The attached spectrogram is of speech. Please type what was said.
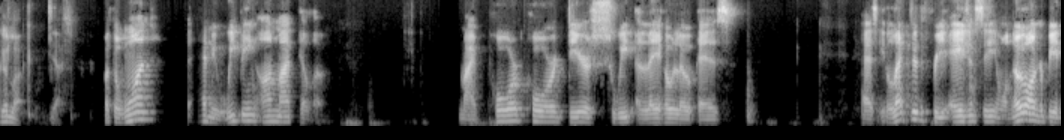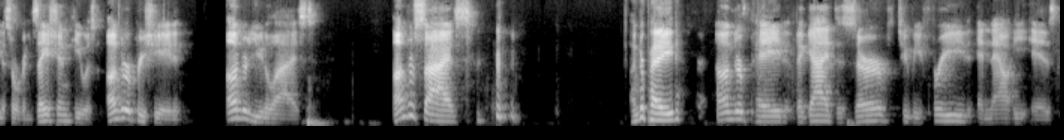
Good luck. Yes. But the one that had me weeping on my pillow, my poor, poor, dear, sweet Alejo Lopez has elected free agency and will no longer be in this organization. He was underappreciated, underutilized, undersized, Underpaid. underpaid. The guy deserved to be freed, and now he is.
